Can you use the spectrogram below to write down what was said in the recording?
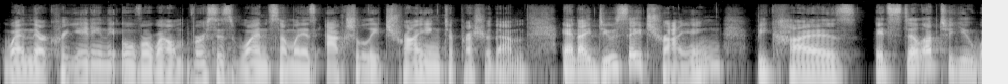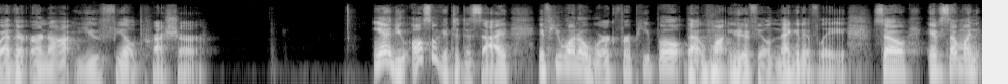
when they're creating the overwhelm versus when someone is actually trying to pressure them. And I do say trying because it's still up to you whether or not you feel pressure. And you also get to decide if you want to work for people that want you to feel negatively. So if someone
